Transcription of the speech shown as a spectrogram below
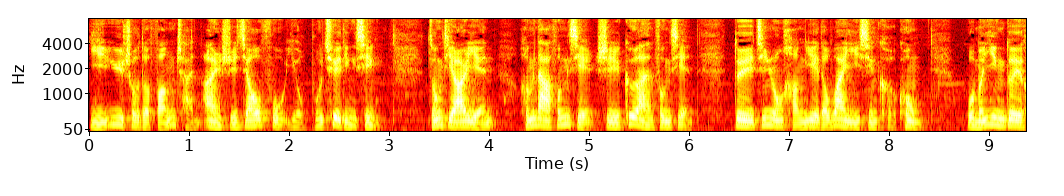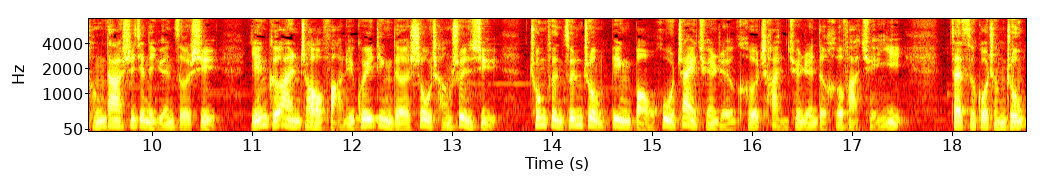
已预售的房产按时交付有不确定性。总体而言，恒大风险是个案风险，对金融行业的外溢性可控。我们应对恒大事件的原则是严格按照法律规定的受偿顺序，充分尊重并保护债权人和产权人的合法权益。在此过程中，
